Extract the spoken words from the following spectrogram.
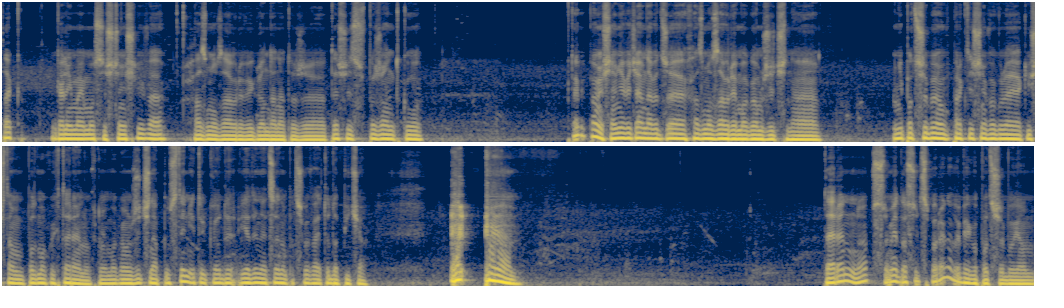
Tak, Galimajmusy szczęśliwe. Hazmozaury wygląda na to, że też jest w porządku. Kto by pomyślał, nie wiedziałem nawet, że hazmozaury mogą żyć na... Nie potrzebują praktycznie w ogóle jakichś tam podmokłych terenów, nie? Mogą żyć na pustyni, tylko jedy- jedyne co będą potrzebowały to do picia. Teren, no w sumie dosyć sporego wybiegu potrzebują.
